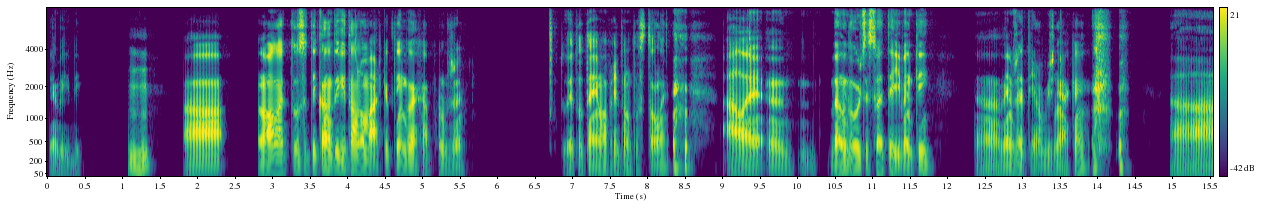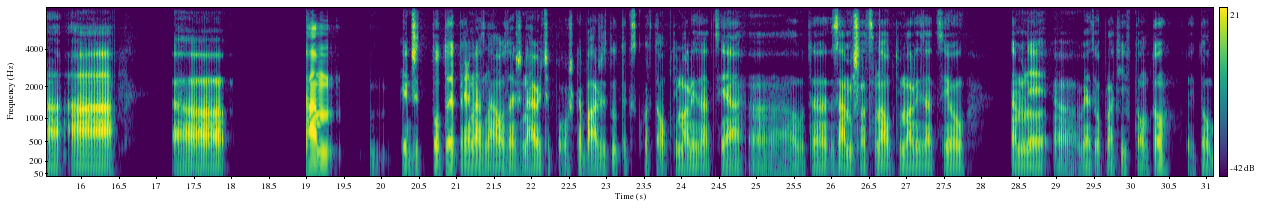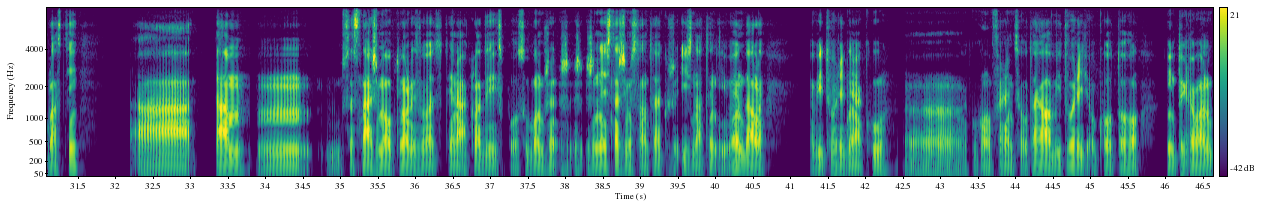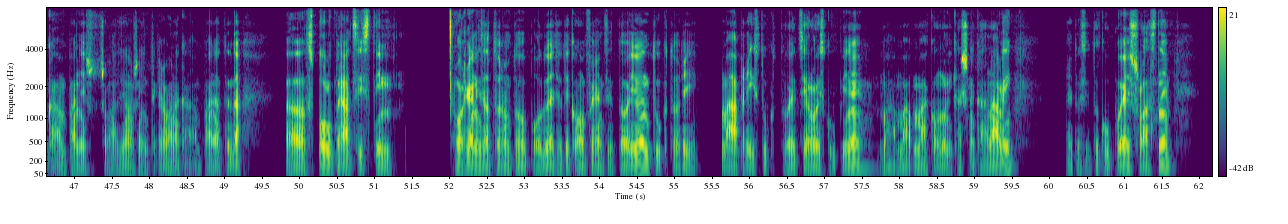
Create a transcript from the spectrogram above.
tie lídy. Mm-hmm. A No ale to sa týka na digitálnom marketingu, ja chápem, že tu je to téma pri tomto stole, ale e, veľmi dôležité sú aj tie eventy. E, viem, že aj ty robíš nejaké. a, a, a tam, keďže toto je pre nás naozaj že najväčšia položka budžetu, tak skôr tá optimalizácia, e, alebo teda zamýšľať sa na optimalizáciou sa mne viac oplatí v tomto, v tejto oblasti a tam mm, sa snažíme optimalizovať tie náklady spôsobom, že, že, že nesnažíme sa len to akože ísť na ten event, ale vytvoriť nejakú, uh, nejakú konferenciu, tak, ale vytvoriť okolo toho integrovanú kampaň, čo nazývam, že integrovaná kampaň, teda uh, v spolupráci s tým organizátorom toho podujatia, tej konferencie, toho eventu, ktorý má prístup k tvojej cieľovej skupine, má, má, má komunikačné kanály, preto si to kupuješ vlastne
